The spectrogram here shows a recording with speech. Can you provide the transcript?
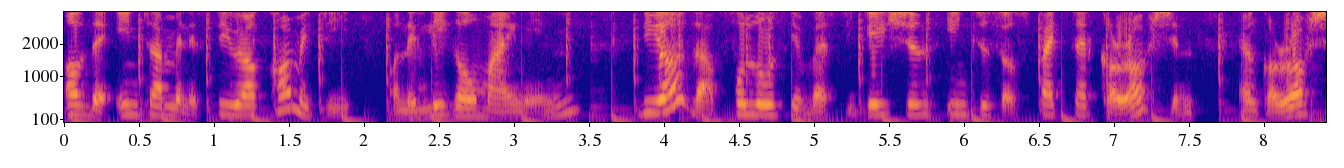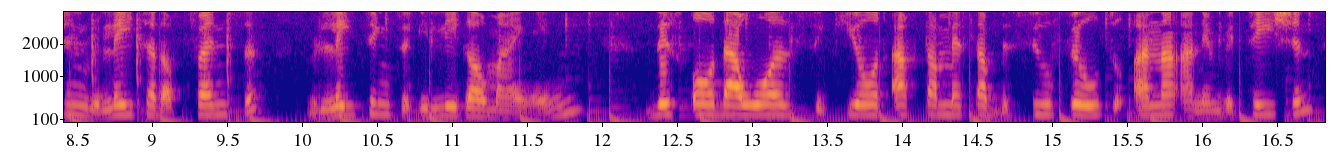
of the Interministerial Committee on Illegal Mining. The other follows investigations into suspected corruption and corruption related offenses relating to illegal mining. This order was secured after Mr. Bissue failed to honor an invitation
